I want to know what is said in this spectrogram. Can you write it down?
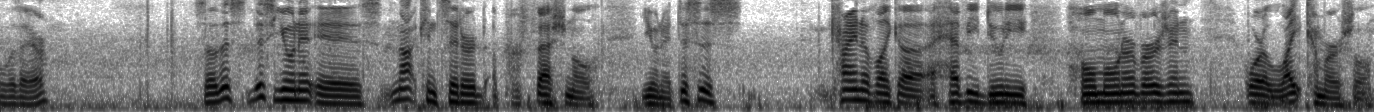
over there. So this this unit is not considered a professional unit. This is kind of like a, a heavy duty homeowner version or a light commercial.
